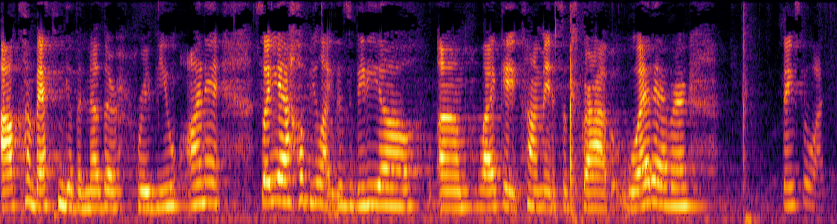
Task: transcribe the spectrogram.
I'll come back and give another review on it. So yeah, I hope you like this video. Um, like it, comment, subscribe, whatever. Thanks for watching.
